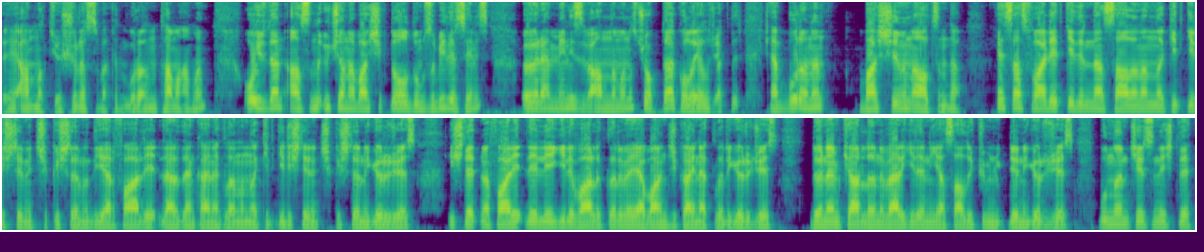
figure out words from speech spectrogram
e, anlatıyor şurası bakın buranın tamamı. O yüzden aslında 3 ana başlıkta olduğumuzu bilirseniz öğrenmeniz ve anlamanız çok daha kolay olacaktır. Yani buranın başlığının altında Esas faaliyet gelirinden sağlanan nakit girişlerini, çıkışlarını, diğer faaliyetlerden kaynaklanan nakit girişlerini, çıkışlarını göreceğiz. İşletme faaliyetleriyle ilgili varlıkları ve yabancı kaynakları göreceğiz. Dönem karlarını, vergilerini, yasal yükümlülüklerini göreceğiz. Bunların içerisinde işte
